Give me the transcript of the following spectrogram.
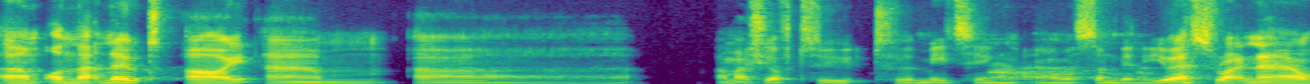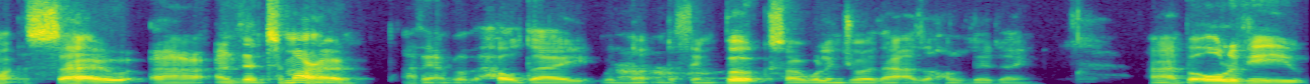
Um, on that note, I am uh, I'm actually off to to a meeting uh, with somebody in the US right now. So uh, and then tomorrow, I think I've got the whole day with nothing booked, so I will enjoy that as a holiday day. Uh, but all of you,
